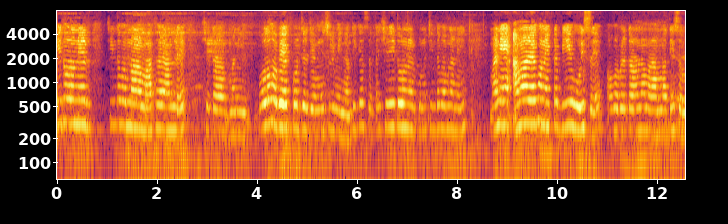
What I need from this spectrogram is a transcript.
এই ধরনের চিন্তা ভাবনা মাথায় আনলে সেটা মানে বলা হবে এক পর্যায়ে যে মুসলিমই না, ঠিক আছে? তাই সেই ধরনের কোনো চিন্তা ভাবনা নেই। মানে আমার এখন একটা বিয়ে হয়েছে অভাবের কারণে আমার আম্মা দিয়েছিল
